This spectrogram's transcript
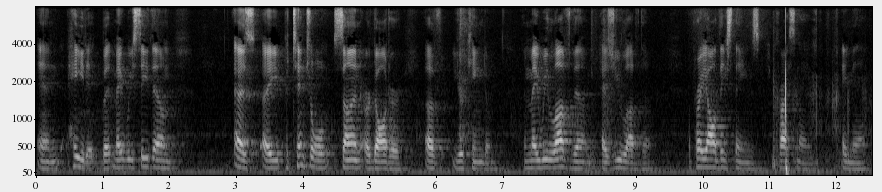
and hated, but may we see them as a potential son or daughter of your kingdom. And may we love them as you love them. I pray all these things in Christ's name. Amen.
